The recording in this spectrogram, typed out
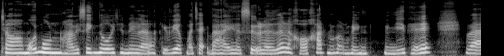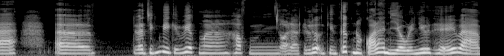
cho mỗi môn hóa vệ sinh thôi cho nên là cái việc mà chạy bài thật sự là rất là khó khăn với bọn mình. Mình nghĩ thế. Và uh, và chính vì cái việc mà học gọi là cái lượng kiến thức nó quá là nhiều đến như thế và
